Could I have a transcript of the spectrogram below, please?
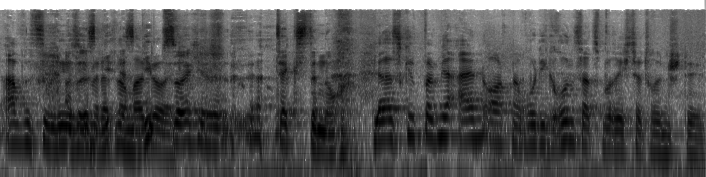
Ab und zu lese also ich mir das nochmal durch. Es gibt solche Texte noch. Ja, es gibt bei mir einen Ordner, wo die Grundsatzberichte drinstehen.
